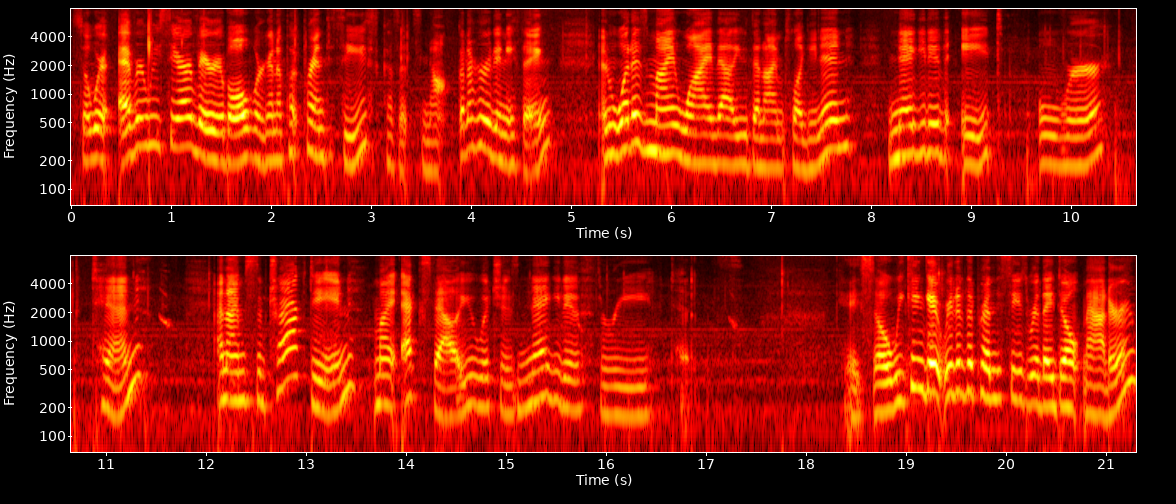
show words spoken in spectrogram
So wherever we see our variable, we're going to put parentheses because it's not going to hurt anything. And what is my y value that I'm plugging in? Negative 8 over 10. And I'm subtracting my x value, which is negative 3 tenths. Okay, so we can get rid of the parentheses where they don't matter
